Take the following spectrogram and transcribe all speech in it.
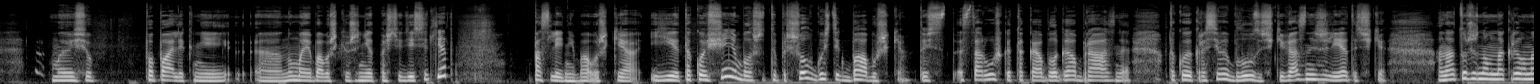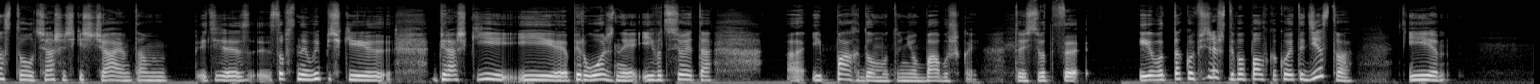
мы еще попали к ней, э, ну, моей бабушке уже нет почти 10 лет, последней бабушке. И такое ощущение было, что ты пришел в гости к бабушке. То есть старушка такая благообразная, в такой красивой блузочке, вязаной жилеточке. Она тут же нам накрыла на стол чашечки с чаем, там эти собственные выпечки, пирожки и пирожные. И вот все это а, и пах дом вот у нее бабушкой. То есть вот э, и вот такое впечатление, что ты попал в какое-то детство, и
